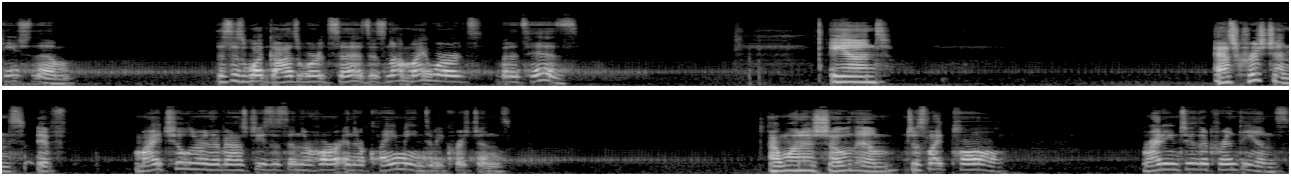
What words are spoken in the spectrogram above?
teach them. This is what God's word says. It's not my words, but it's His. And as Christians, if my children have asked Jesus in their heart and they're claiming to be Christians, I want to show them, just like Paul writing to the Corinthians.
